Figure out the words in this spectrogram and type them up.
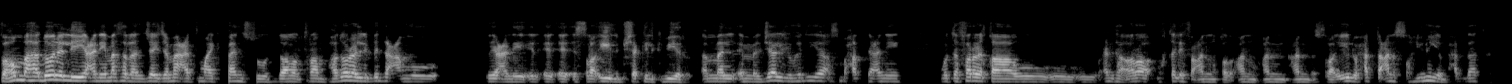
فهم هذول اللي يعني مثلا زي جماعة مايك بنس ودونالد ترامب هذول اللي بيدعموا يعني إسرائيل بشكل كبير. أما أما الجالية اليهودية أصبحت يعني متفرقة وعندها آراء مختلفة عن عن عن, عن إسرائيل وحتى عن الصهيونية بحد ذاتها.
